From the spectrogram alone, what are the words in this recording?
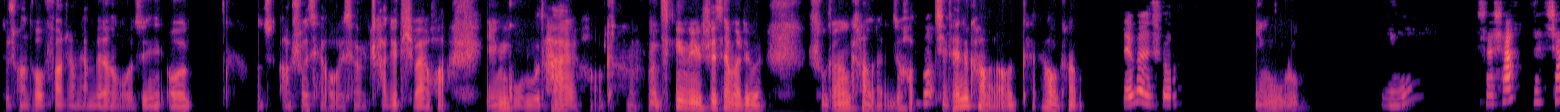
就床头放上两本。我最近我我啊，说起来，我想插句题外话，《银谷路》太好看了，我最近临睡前把这本书刚刚看完，就好几天就看完了，我太太好看了。哪本书？《银谷路》。银啥啥啥？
